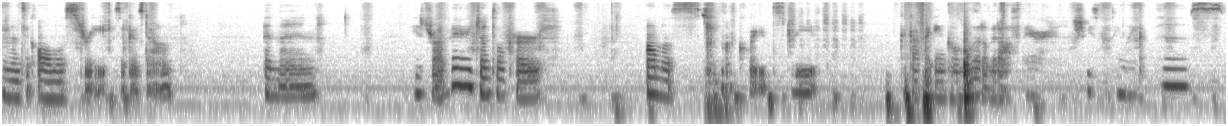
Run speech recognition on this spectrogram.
and then it's like almost straight as it goes down. And then you draw a very gentle curve, almost not quite straight. I got my angle a little bit off there. Should be something like this.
